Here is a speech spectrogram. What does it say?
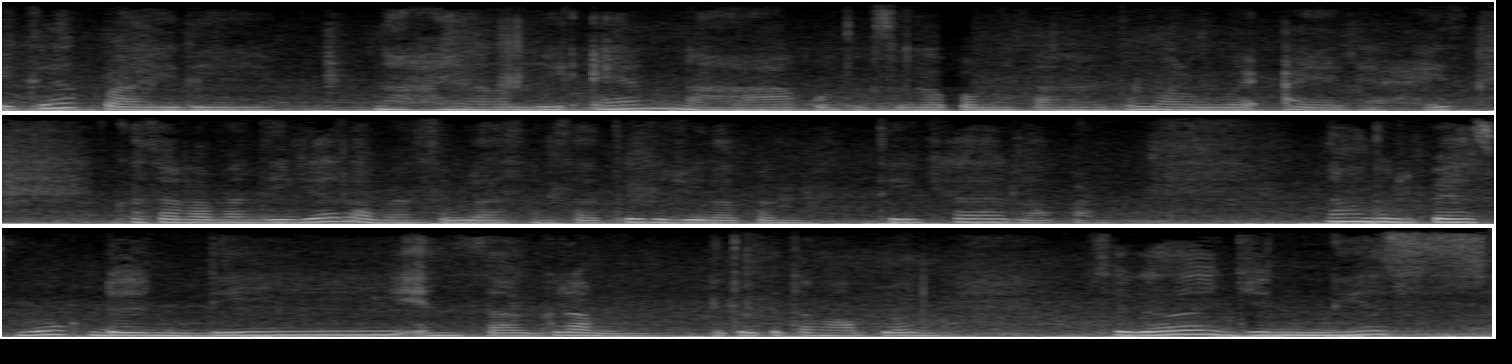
Di Grab ID nah yang lebih enak untuk segala pemesanan itu melalui WA ya guys. Ke 83 811 61 7838 Nah untuk di Facebook dan di Instagram itu kita ngupload segala jenis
